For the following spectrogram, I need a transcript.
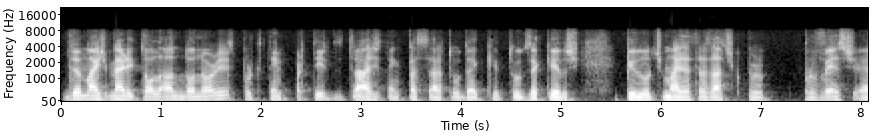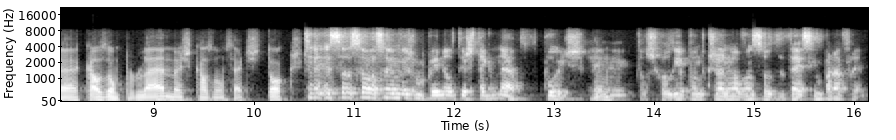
dê mais mérito ao Lando Norris porque tem que partir de trás e tem que passar tudo aqui, todos aqueles pilotos mais atrasados que por, vezes uh, causam problemas, causam certos toques. É só, só, só é mesmo pena ele ter estagnado depois, hum. é, que ele chegou ali a ponto que já não avançou de décimo para a frente.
